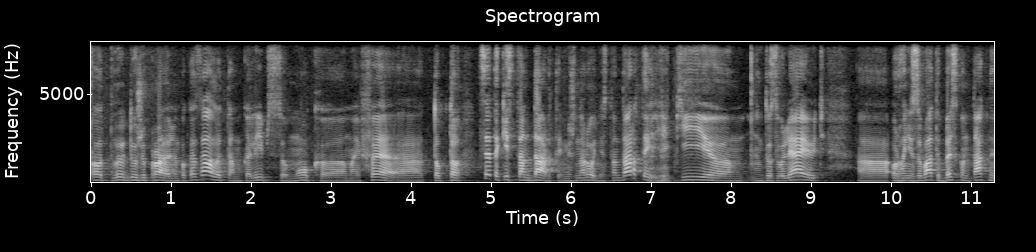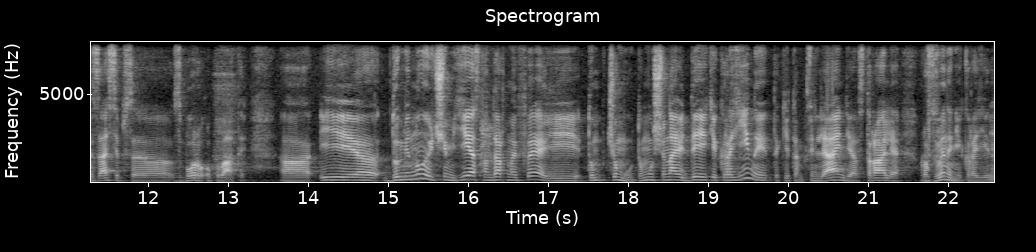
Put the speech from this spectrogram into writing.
От ви дуже правильно показали, там Каліпсо, МОК, е, Майфе. е, Тобто це такі стандарти, міжнародні стандарти, які е, дозволяють організувати безконтактний засіб е, збору оплати. І домінуючим є стандарт Майфе. І чому? Тому що навіть деякі країни, такі там Фінляндія, Австралія, розвинені країни,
